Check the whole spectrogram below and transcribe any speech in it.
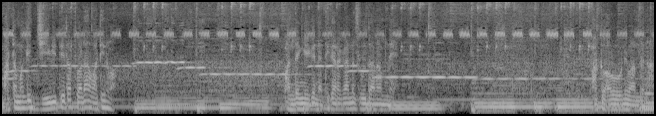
මට මගේ ජීවිතයටත් වඩා වටිනවා. මන් දැන් ඒක නැති කරගන්න සූදානම් නෑ. මට අවෝනි වන්දනා.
